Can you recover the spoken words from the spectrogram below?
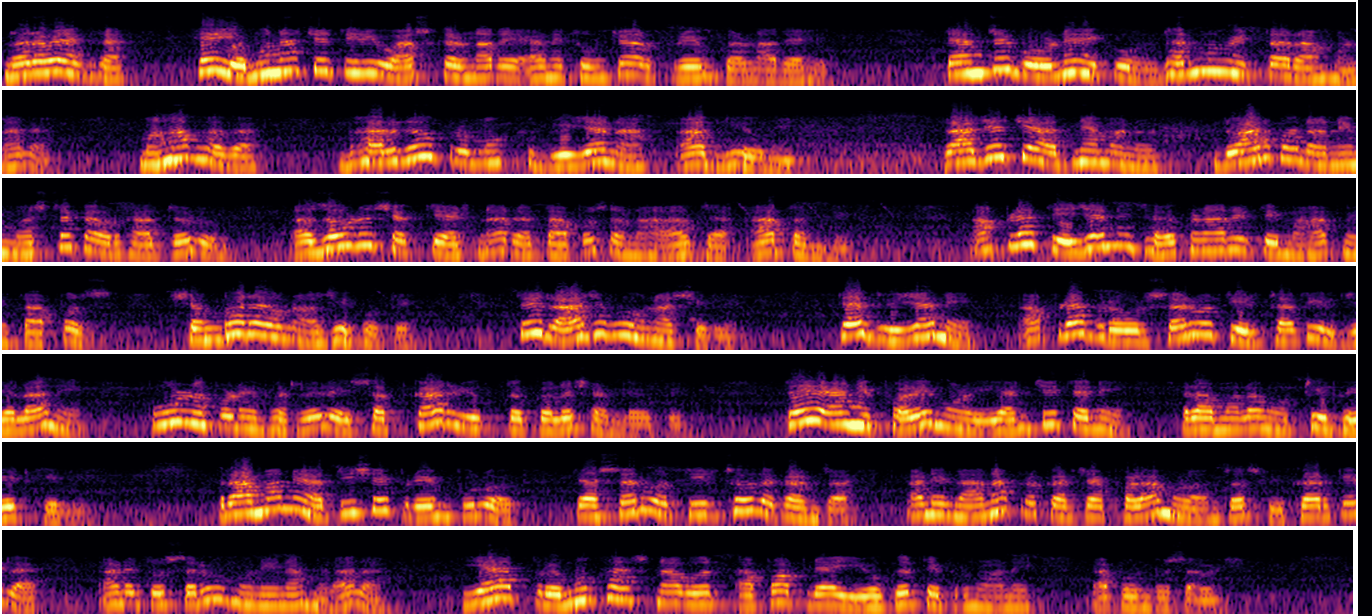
नरव्याघ्रा हे यमुनाचे तिरी वास करणारे आणि तुमच्यावर प्रेम करणारे आहेत. त्यांचे बोलणे ऐकून धर्मवेत्ता राम म्हणाला महाभागा भार्गव प्रमुख द्विजांना आत घेऊन ये. राजाची आज्ञा मानून द्वारपालाने मस्तकावर हात जोडून अजोड शक्ती असणाऱ्या तापसांना आत आणले. आपल्या तेजाने झळकणारे ते महात्मे तापस शंभराहून अधिक होते. ते राजभवनात शिरले त्या द्विजाने आपल्याबरोबर सर्व तीर्थातील जलाने पूर्णपणे भरलेले सत्कारयुक्त कलश आणले होते. ते आणि फळेमुळे यांची त्याने रामाला मोठी भेट केली. रामाने अतिशय प्रेमपूर्वक त्या सर्व तीर्थोदकांचा आणि नाना प्रकारच्या फळामुळांचा स्वीकार केला आणि तो सर्व मुनींना म्हणाला या प्रमुख आसनावर आपापल्या योग्यतेप्रमाणे आपण बसावे.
